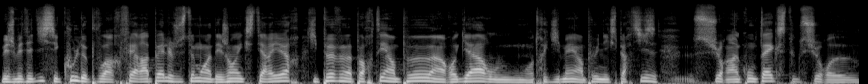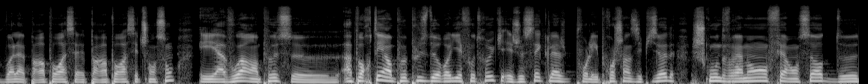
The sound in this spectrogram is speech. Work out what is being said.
Mais je m'étais dit, c'est cool de pouvoir faire appel justement à des gens extérieurs qui peuvent m'apporter un peu un regard ou entre guillemets un peu une expertise sur un contexte ou sur euh, voilà par rapport à sa- par rapport à cette chanson et avoir un peu ce apporter un peu plus de relief au truc. Et je sais que là, pour les prochains épisodes, je compte vraiment faire en sorte de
